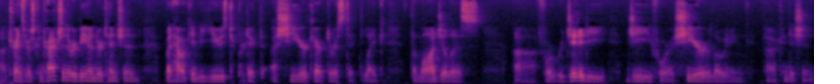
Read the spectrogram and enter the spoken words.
uh, transverse contraction there would be under tension, but how it can be used to predict a shear characteristic like the modulus uh, for rigidity G for a shear loading uh, condition.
